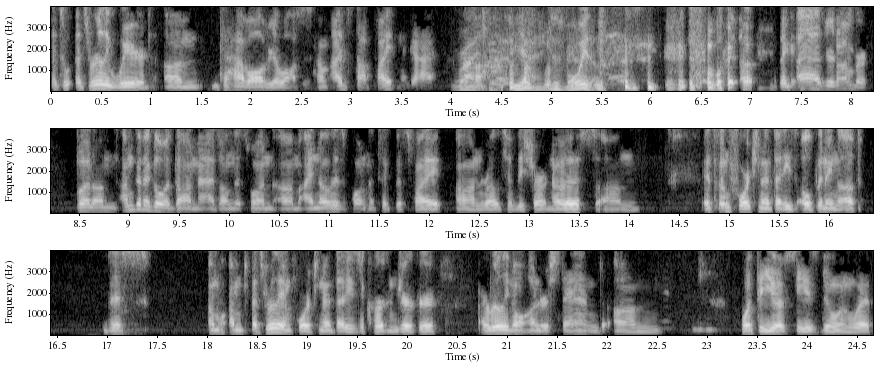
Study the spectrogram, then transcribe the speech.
It's it's really weird um, to have all of your losses come. I'd stop fighting the guy. Right? yeah, just void him. Just avoid the, the guy has your number. But um, I'm gonna go with Don Madge on this one. Um, I know his opponent took this fight on relatively short notice. Um, it's unfortunate that he's opening up this. Um, um, it's really unfortunate that he's a curtain jerker. I really don't understand um, what the UFC is doing with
